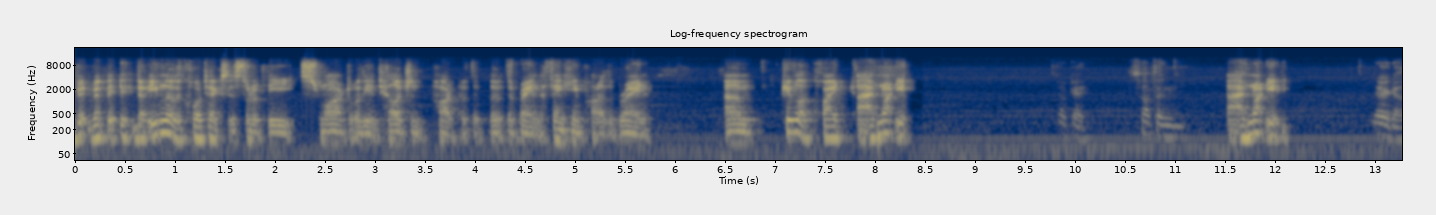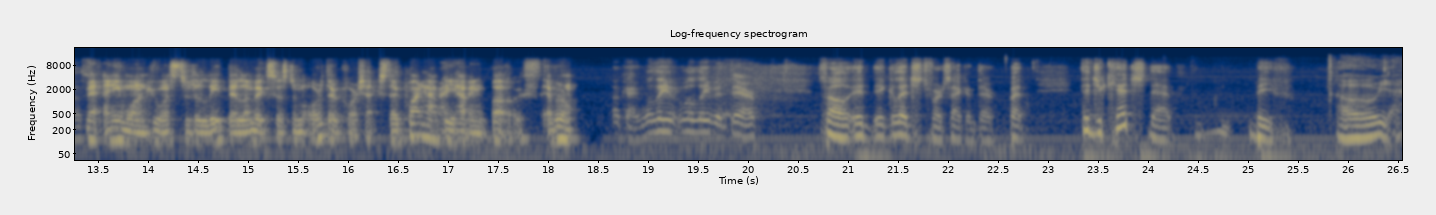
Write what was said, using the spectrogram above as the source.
but, but even though the cortex is sort of the smart or the intelligent part of the, the, the brain, the thinking part of the brain, um, people are quite. I've not yet. Okay. Something. I've not yet There it goes. met anyone who wants to delete their limbic system or their cortex. They're quite happy having both. Everyone Okay, we'll leave we'll leave it there. So it, it glitched for a second there. But did you catch that beef? Oh yeah.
